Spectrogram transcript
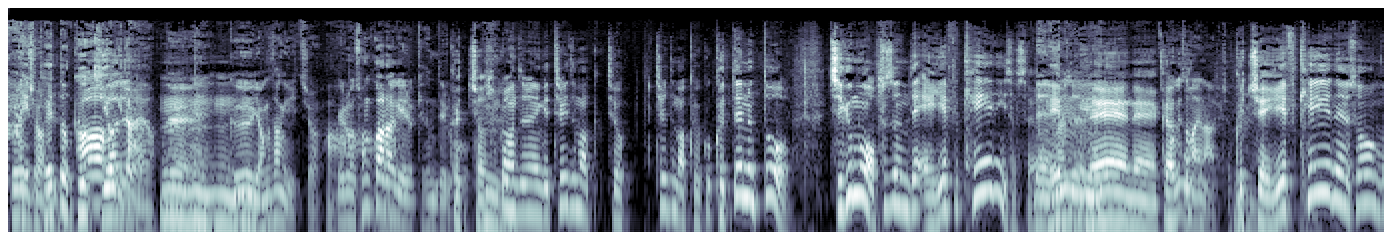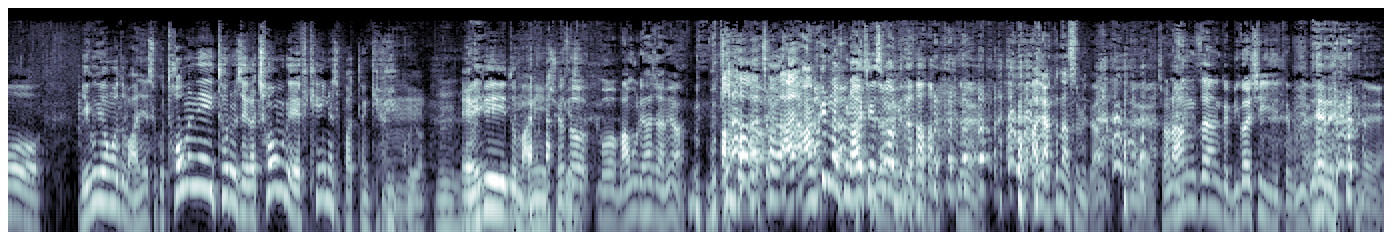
그렇죠. 했던 그 아, 기억이 맞아요. 나요. 네, 음, 음, 그 음. 영상이 있죠. 아. 그리고 손가락에 이렇게 흔들고. 그쵸. 손가락 흔드는 게 트레이드마크, 트레이드마크였고, 그때는 또, 지금은 없어졌는데 AFKN이 있었어요. 네, 맞아요. 네, 네. 그러니까 거기서 많이 나왔죠. 그쵸. AFKN에서 뭐, 미국 영화도 많이 했었고, 터미네이터를 제가 처음으로 AFKN에서 봤던 기억이 있고요. 음. NBA도 많이 중계했어요. 그래서 뭐 마무리하자면 아, 저, 아, 안 끝났구나. 아, 죄송합니다. 네. 아직 안 끝났습니다. 네. 저는 항상 그 미괄식이기 때문에. 네.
